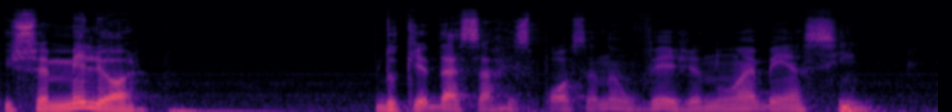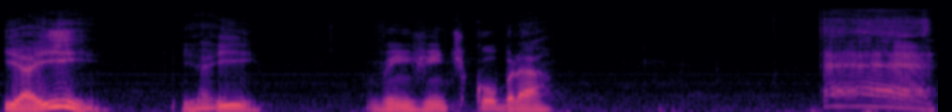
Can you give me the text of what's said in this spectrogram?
Isso é melhor do que dar essa resposta. Não, veja, não é bem assim. E aí, e aí, vem gente cobrar. É,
